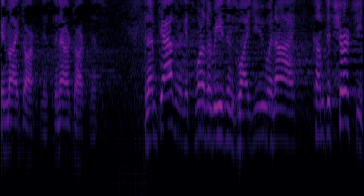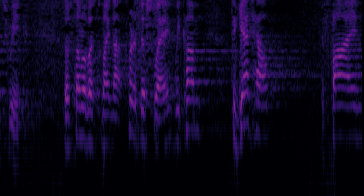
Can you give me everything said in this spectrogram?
in my darkness, in our darkness? And I'm gathering it's one of the reasons why you and I come to church each week. Though some of us might not put it this way, we come to get help, to find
